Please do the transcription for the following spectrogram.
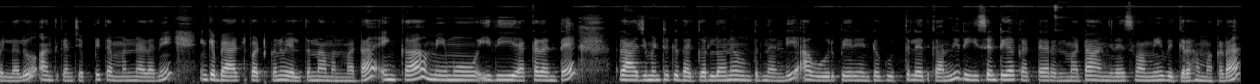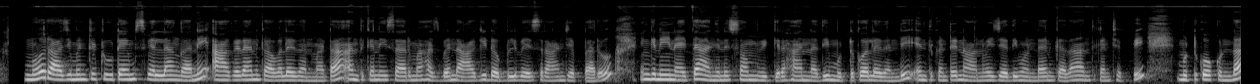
పిల్లలు. అందుకని చెప్పి తెమ్మన్నాడని ఇంకా బ్యాట్ పట్టుకుని వెళ్తున్నాం అనమాట ఇంకా మేము ఇది ఎక్కడంటే రాజమండ్రికి దగ్గరలోనే ఉంటుందండి. ఆ ఊరి పేరు ఏంటో గుర్తులేదు కానీ రీసెంట్గా కట్టారనమాట ఆంజనేయ స్వామి విగ్రహం అక్కడ. మేము రాజమండ్రి టూ టైమ్స్ వెళ్ళాం కానీ ఆగడానికి అవ్వలేదన్నమాట. అందుకని ఈసారి మా హస్బెండ్ ఆగి డబ్బులు వేసరా అని చెప్పారు. ఇంక నేనైతే ఆంజనేయ స్వామి విగ్రహాన్ని అది ముట్టుకోలేదండి. ఎందుకంటే నాన్ వెజ్ అది వండాను కదా అందుకని చెప్పి ముట్టుకోకుండా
